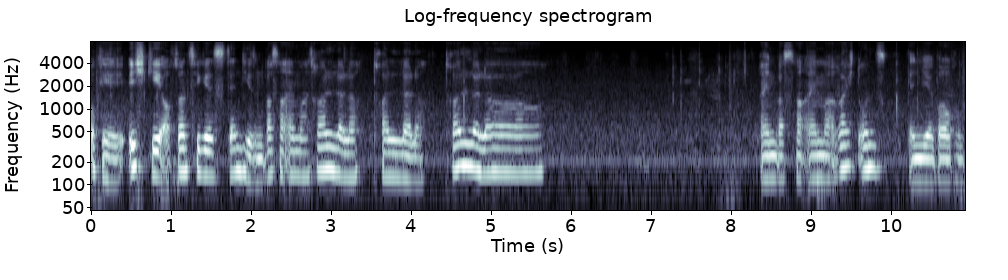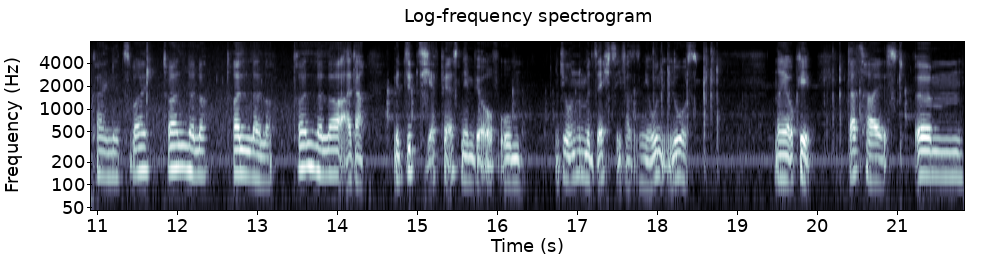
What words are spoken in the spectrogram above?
Okay, ich gehe auf sonstiges, denn hier sind Wassereimer. Tralala, tralala, tralala. Ein Wassereimer reicht uns, denn wir brauchen keine zwei. Tralala, tralala, tralala. Alter, mit 70 FPS nehmen wir auf oben. Und hier unten mit 60. Was ist denn hier unten los? Naja, okay. Das heißt, ähm,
